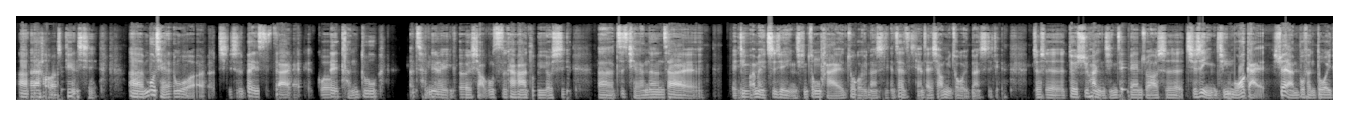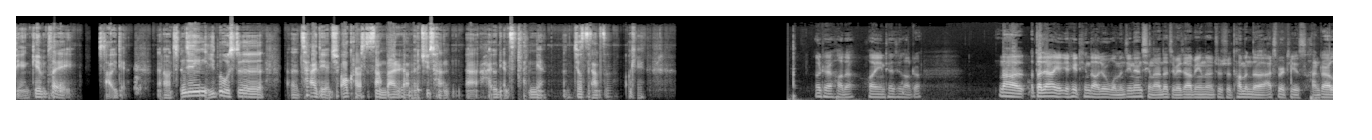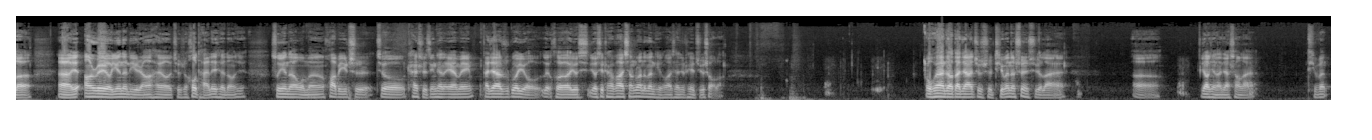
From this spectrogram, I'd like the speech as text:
啊，大家好，我是天琪。呃，目前我其实 base 在国内成都，成立了一个小公司开发独立游戏。呃，之前呢，在北京完美世界引擎中台做过一段时间，在之前在小米做过一段时间。就是对虚幻引擎这边，主要是其实引擎魔改渲染部分多一点，gameplay 少一点。然后曾经一度是呃差一点去 Oculus 上班，然后没去成，呃还有点残念，就是这样子。OK。OK，好的，欢迎天琪老哥。那大家也也可以听到，就是我们今天请来的几位嘉宾呢，就是他们的 expertise 涵盖了呃 Unreal、Unity，然后还有就是后台的一些东西。所以呢，我们话不宜迟，就开始今天的 AMA。大家如果有和游戏游戏开发相关的问题的话，现在就可以举手了。我会按照大家就是提问的顺序来，呃，邀请大家上来提问。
